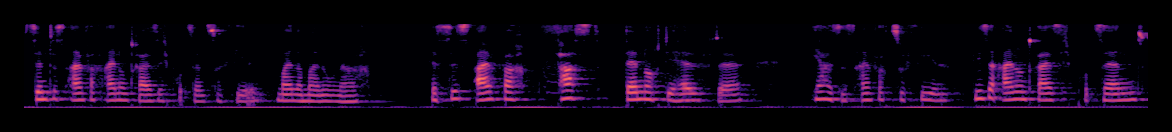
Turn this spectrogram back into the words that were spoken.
sind es einfach 31 Prozent zu viel, meiner Meinung nach. Es ist einfach fast dennoch die Hälfte. Ja, es ist einfach zu viel. Diese 31 Prozent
